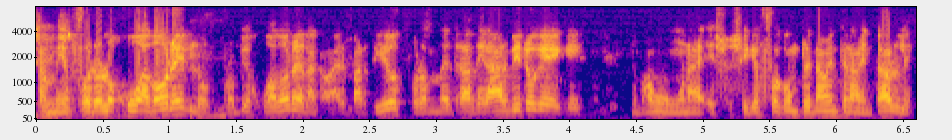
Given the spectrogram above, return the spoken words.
también fueron los jugadores, los propios jugadores al acabar el partido, fueron detrás del árbitro, que, que- vamos, una- eso sí que fue completamente lamentable.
